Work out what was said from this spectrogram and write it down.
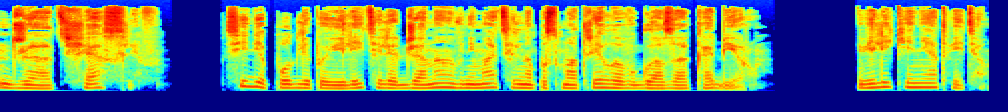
Джад счастлив, Сидя подле повелителя, Джанан внимательно посмотрела в глаза Кабиру. Великий не ответил.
